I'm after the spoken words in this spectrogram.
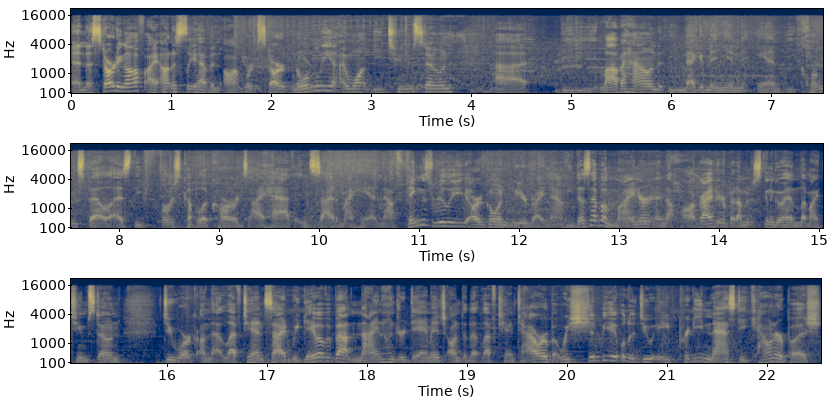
And uh, starting off, I honestly have an awkward start. Normally, I want the Tombstone uh, the Lava Hound, the Mega Minion, and the Clone Spell as the first couple of cards I have inside of my hand. Now, things really are going weird right now. He does have a Miner and a Hog Rider, but I'm just going to go ahead and let my Tombstone do work on that left-hand side. We gave up about 900 damage onto that left-hand tower, but we should be able to do a pretty nasty counter push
